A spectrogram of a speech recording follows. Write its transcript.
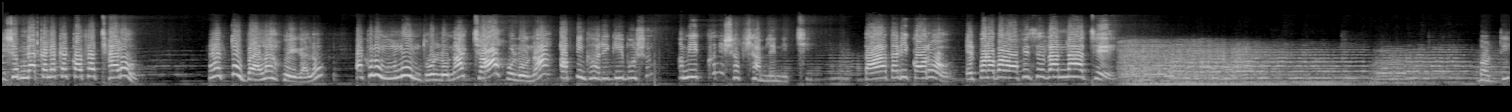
এসব নাকা নাকা কথা ছাড়ো। এত বেলা হয়ে গেল এখনও উনুন ধরলো না চা হলো না। আপনি ঘরে গিয়ে বসুন আমি এক্ষুনি সব সামলে নিচ্ছি। তাড়াতাড়ি করো এরপর আবার অফিসের রান্না আছে। বর্দি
